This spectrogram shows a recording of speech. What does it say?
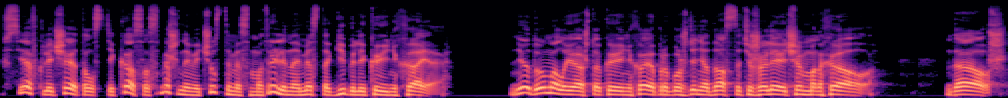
все, включая толстяка, со смешанными чувствами смотрели на место гибели Каюньхая. «Не думал я, что Каюньхаю пробуждение дастся тяжелее, чем Манхао». «Да уж,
